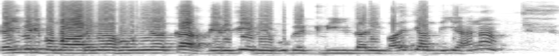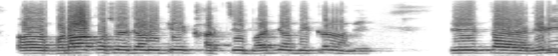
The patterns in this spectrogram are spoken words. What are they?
ਕਈ ਵਾਰੀ ਬਿਮਾਰੀਆਂ ਹੋ ਗਈਆਂ ਘਰ ਦੇ ਰੁਝੇਵੇਂ ਹੋ ਗਏ ਕਬੀਲਦਾਰੀ ਵੱਧ ਜਾਂਦੀ ਹੈ ਹਨਾ? ਬੜਾ ਕੁਝ ਜਾਣੀ ਕਿ ਖਰਚੇ ਵੱਧ ਜਾਂਦੇ ਘਰਾਂ ਦੇ। ਤੇ ਜਿਹੜੀ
